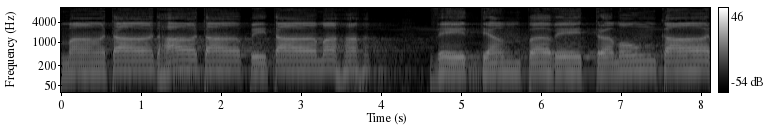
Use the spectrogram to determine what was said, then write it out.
माता धाता पिता पितामह वेद्यं पवित्रमोङ्कार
